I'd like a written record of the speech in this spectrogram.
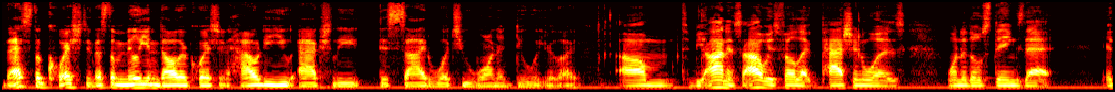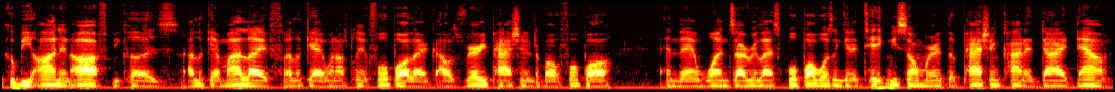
that's the question. That's the million dollar question. How do you actually decide what you want to do with your life? Um, to be honest, I always felt like passion was one of those things that it could be on and off because I look at my life, I look at when I was playing football, like I was very passionate about football. And then once I realized football wasn't going to take me somewhere, the passion kind of died down.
